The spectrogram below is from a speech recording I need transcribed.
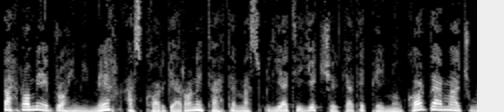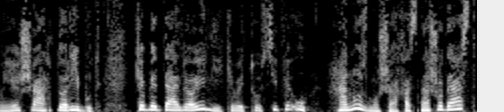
بهرام ابراهیمی مهر از کارگران تحت مسئولیت یک شرکت پیمانکار در مجموعه شهرداری بود که به دلایلی که به توصیف او هنوز مشخص نشده است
